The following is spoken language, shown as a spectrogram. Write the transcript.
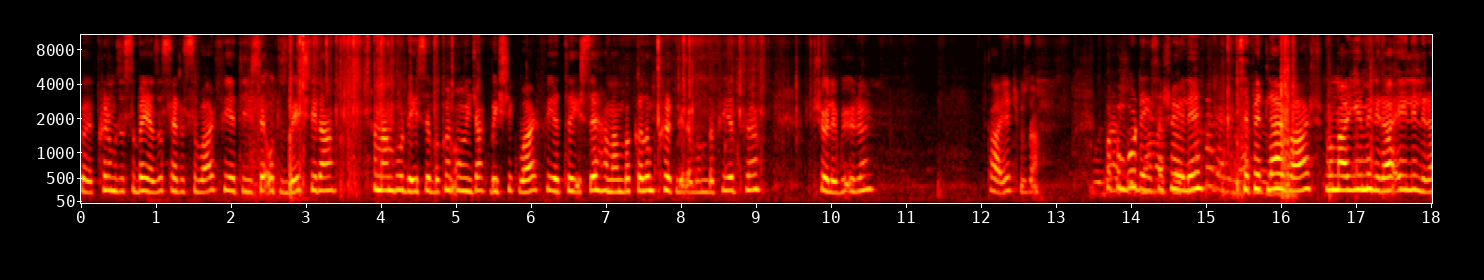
Böyle kırmızısı, beyazı, sarısı var. Fiyatı ise 35 lira. Hemen burada ise bakın oyuncak beşik var. Fiyatı ise hemen bakalım 40 lira bunda fiyatı. Şöyle bir ürün. Gayet güzel. Bakın burada ise şöyle sepetler var. Bunlar 20 lira, 50 lira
